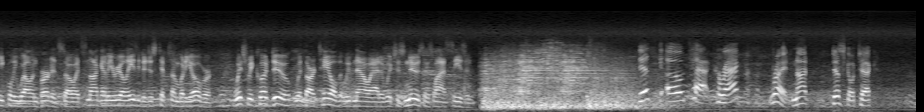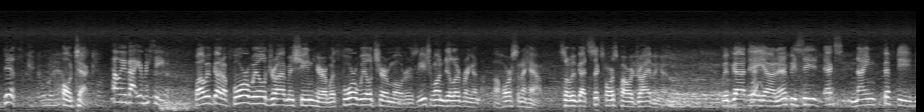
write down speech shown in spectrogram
equally well inverted, so it's not going to be real easy to just tip somebody over, which we could do with our tail that we've now added, which is new since last season. Discotech, correct? Right, not discotech, disc O-Tech. Tell me about your machine. Well, we've got a four-wheel drive machine here with four wheelchair motors, each one delivering a, a horse and a half. So we've got six horsepower driving it. We've got a, uh, an NPC X950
